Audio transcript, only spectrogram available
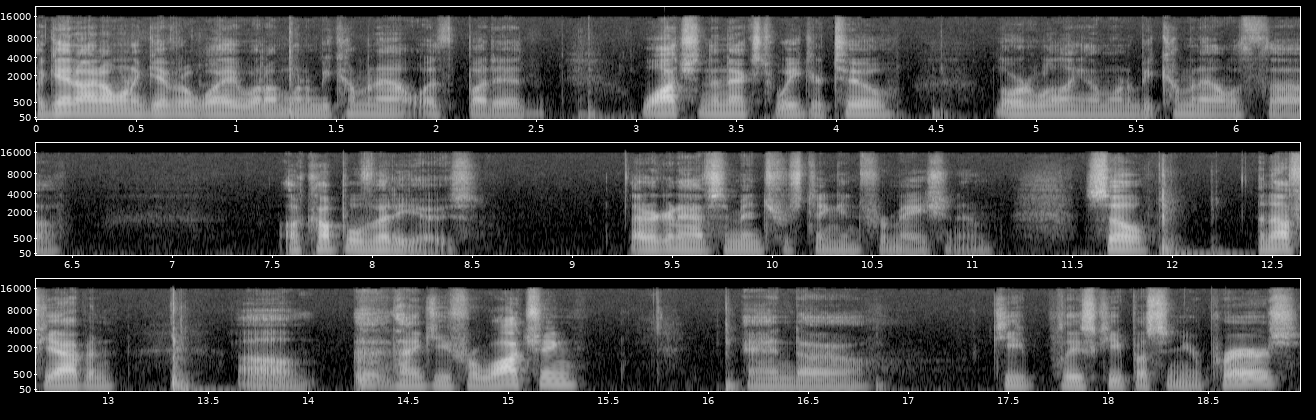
again, I don't want to give it away what I'm going to be coming out with, but it, watching the next week or two, Lord willing, I'm going to be coming out with uh, a couple videos that are going to have some interesting information in them. So, enough yapping. Um, thank you for watching, and uh, keep please keep us in your prayers.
